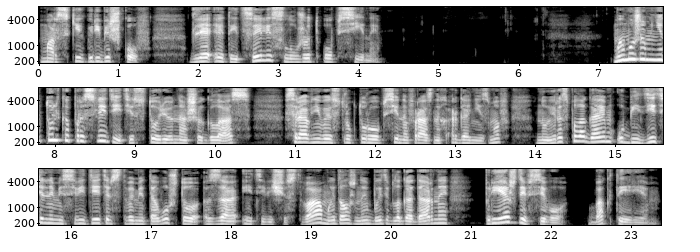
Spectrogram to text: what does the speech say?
морских гребешков, для этой цели служат опсины. Мы можем не только проследить историю наших глаз, сравнивая структуру опсинов разных организмов, но и располагаем убедительными свидетельствами того, что за эти вещества мы должны быть благодарны прежде всего бактериям.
